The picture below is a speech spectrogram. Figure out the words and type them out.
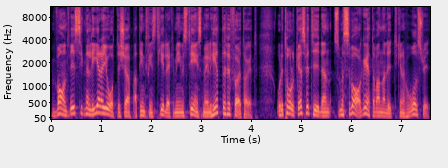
Vanligtvis signalerar ju återköp att det inte finns tillräckligt med investeringsmöjligheter för företaget och det tolkades vid tiden som en svaghet av analytikerna på Wall Street.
